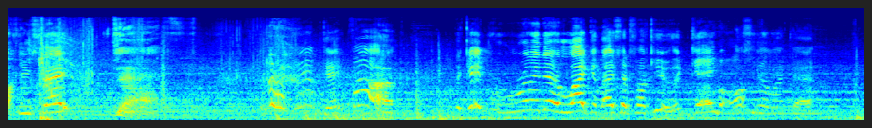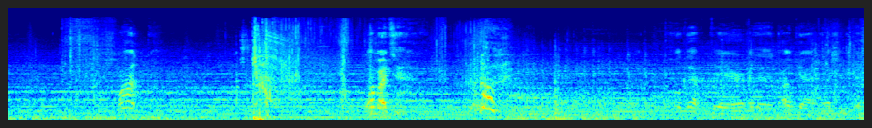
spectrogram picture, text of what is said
Fuck you say? Death! Gabe, fuck! The game really didn't like it, I said fuck you. The game also didn't like that. Come on. One more time. Hold that there, and then, okay, that should be good.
